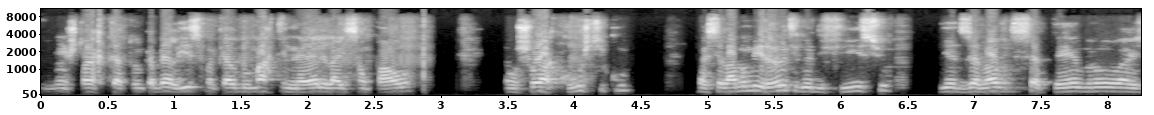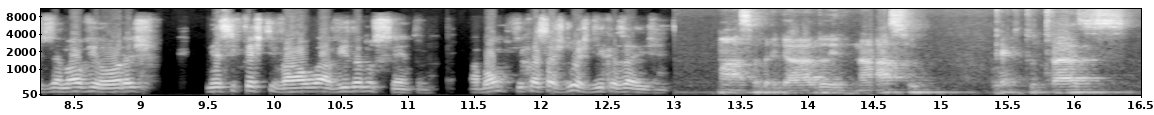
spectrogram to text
uma história arquitetônica belíssima, que é o do Martinelli, lá em São Paulo. É um show acústico, vai ser lá no Mirante do edifício, dia 19 de setembro, às 19 horas, nesse festival A Vida no Centro. Tá bom? Ficam essas duas dicas aí, gente. Massa, obrigado, Inácio. O que é que tu trazes?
